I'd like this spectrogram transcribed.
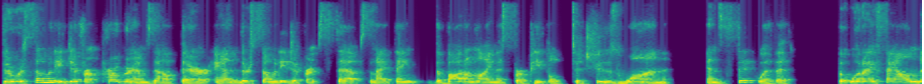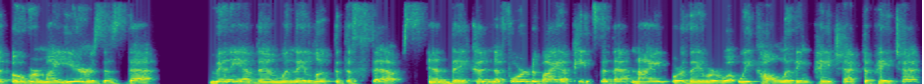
There were so many different programs out there, and there's so many different steps. And I think the bottom line is for people to choose one and stick with it. But what I found over my years is that many of them, when they looked at the steps and they couldn't afford to buy a pizza that night, or they were what we call living paycheck to paycheck,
